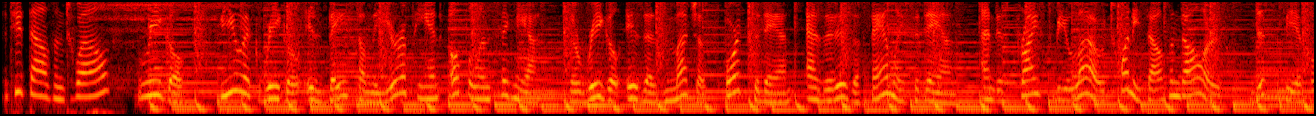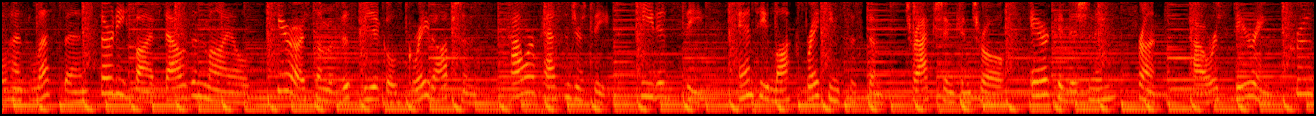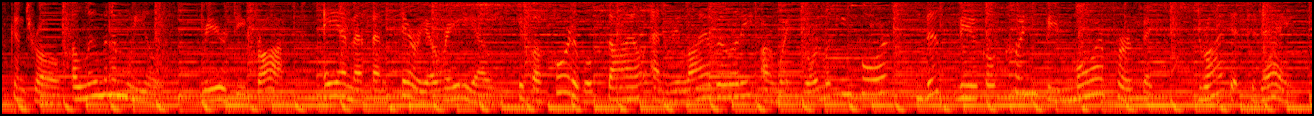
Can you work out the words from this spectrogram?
The 2012 Regal. Buick Regal is based on the European Opel Insignia. The Regal is as much a sports sedan as it is a family sedan and is priced below $20,000. This vehicle has less than 35,000 miles. Here are some of this vehicle's great options. Power passenger seat, heated seats, anti-lock braking system, traction control, air conditioning, front, power steering, cruise control, aluminum wheels, rear defrost, AM FM stereo radio. If affordable style and reliability are what you're looking for, this vehicle couldn't be more perfect. Drive it today.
